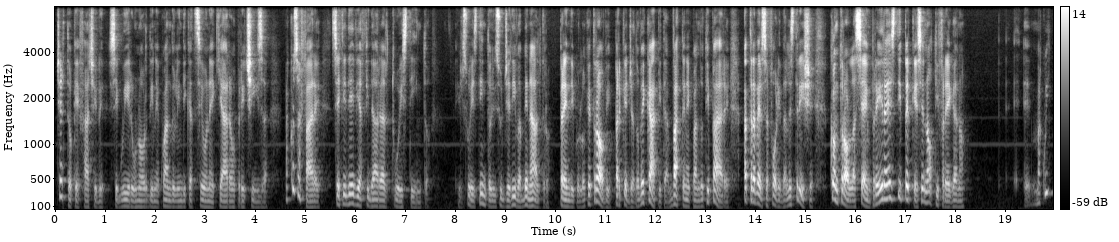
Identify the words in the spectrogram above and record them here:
Certo che è facile seguire un ordine quando l'indicazione è chiara o precisa, ma cosa fare se ti devi affidare al tuo istinto? Il suo istinto gli suggeriva ben altro. Prendi quello che trovi, parcheggia dove capita, vattene quando ti pare, attraversa fuori dalle strisce, controlla sempre i resti perché se no ti fregano. Eh, ma qui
